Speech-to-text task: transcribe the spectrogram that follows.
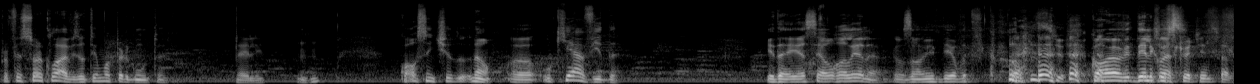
Professor Clóvis, eu tenho uma pergunta. Daí ele: "Uhum. Qual o sentido. Não, ah, o que é a vida? E daí esse é o rolê, né? Os homens bêbados ficam. Qual é a vida dele? Começa, Discutindo sobre.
